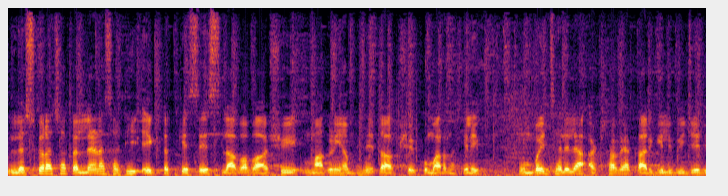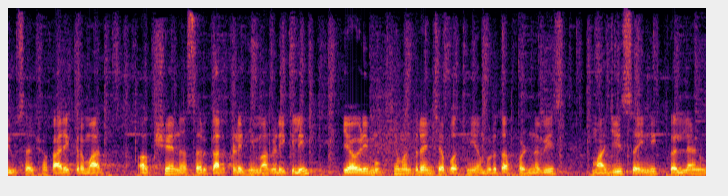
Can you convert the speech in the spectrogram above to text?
लष्कराच्या कल्याणासाठी एक टक्के सेस लावावा अशी मागणी अभिनेता अक्षय कुमारनं केली. मुंबईत झालेल्या अठराव्या कारगिल विजय दिवसाच्या कार्यक्रमात अक्षयनं सरकारकडे ही मागणी केली. यावेळी मुख्यमंत्र्यांच्या पत्नी अमृता फडणवीस माजी सैनिक कल्याण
